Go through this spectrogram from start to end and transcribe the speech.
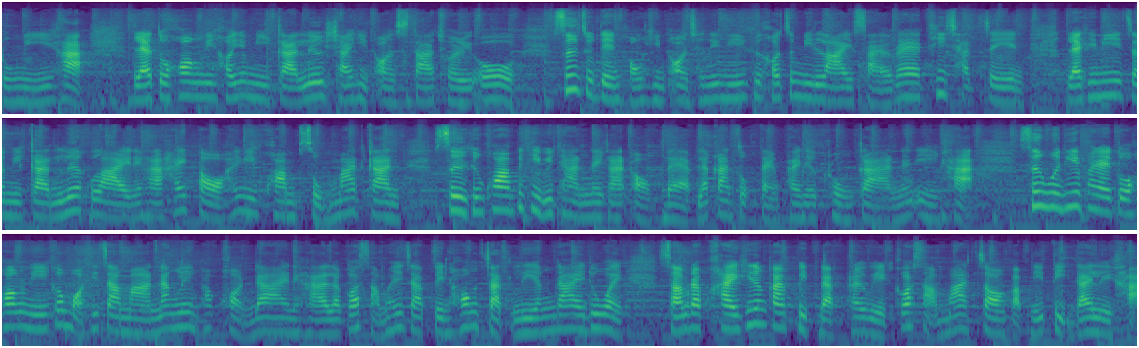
ตรงนี้ค่ะ และตัวห้องนี้เขายังมีการเลือกใช้หินอ่อน Star t o r i o ซึ่งจุดเด่นของหินอ่อนชนิดนี้คือเขาจะมีลายสายแร่ที่ชัดเจน และที่นี่จะมีการเลือกลายนะคะ ให้ต่อให้มีความสมมาตรกัน สื่อถึงความพิถีพิถันในการออกแบบ และการตกแต่งภายในโครงการนั่นเองค่ะ ซึ่งพื้นที่ภายในตัวห้องนี้ก็เหมาะที่จะมานั่งเล่นพักผ่อนได้นะคะ แล้วก็สามารถที่จะเป็นห้องจัดเลี้ยงได้ด้วยสำหรับใครที่ต้องการปิดแบบ private ก็สามารถจองกับนิติได้เลยค่ะ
